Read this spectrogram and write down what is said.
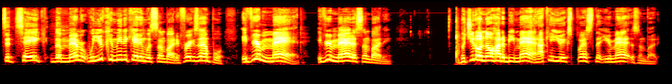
to take the memory when you're communicating with somebody. For example, if you're mad, if you're mad at somebody, but you don't know how to be mad, how can you express that you're mad at somebody?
